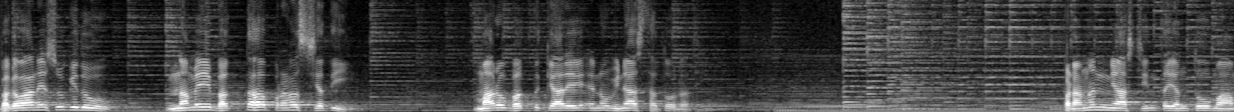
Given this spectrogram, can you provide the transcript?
ભગવાને શું કીધું? નમે ભક્ત પ્રણસ્યતી. મારો ભક્ત ક્યારેય એનો વિનાશ થતો નથી. પણ અનન્યાસ ચિંતયંતો માં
